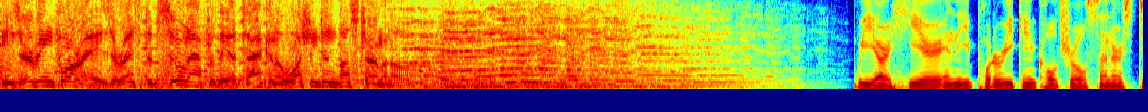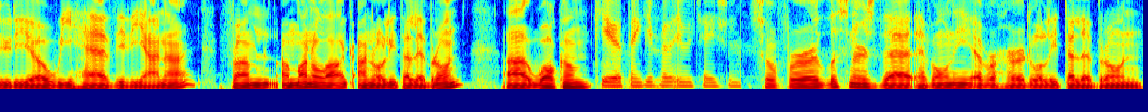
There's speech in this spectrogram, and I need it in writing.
He's Irving Flores, arrested soon after the attack in a Washington bus terminal. We are here in the Puerto Rican Cultural Center studio. We have Viviana from a monologue on Lolita Lebron. Uh, welcome. Thank you. Thank you for the invitation. So, for listeners that have only ever heard Lolita Lebron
